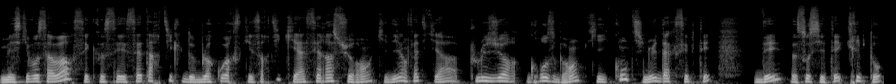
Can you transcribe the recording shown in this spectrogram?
Mais ce qu'il faut savoir, c'est que c'est cet article de Blockworks qui est sorti qui est assez rassurant, qui dit en fait qu'il y a plusieurs grosses banques qui continuent d'accepter des sociétés crypto.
